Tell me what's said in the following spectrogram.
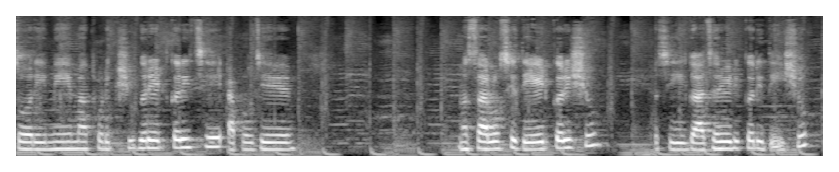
સોરી, મેં એમાં થોડીક શુગર એડ કરી છે. આપણો જે મસાલો છે તે એડ કરીશું. પછી ગાજર એડ કરી દઈશું.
